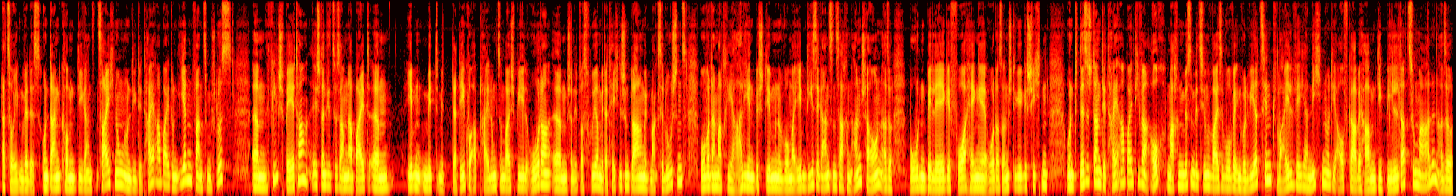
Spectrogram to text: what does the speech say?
erzeugen wir das. Und dann kommen die ganzen Zeichnungen und die Detailarbeit und irgendwann zum Schluss, ähm, viel später, ist dann die Zusammenarbeit ähm, eben mit, mit der Deko-Abteilung zum Beispiel oder ähm, schon etwas früher mit der technischen Planung mit Max Solutions, wo wir dann Materialien bestimmen und wo wir eben diese ganzen Sachen anschauen, also Bodenbeläge, Vorhänge oder sonstige Geschichten. Und das ist dann Detailarbeit, die wir auch machen müssen, beziehungsweise wo wir involviert sind, weil wir ja nicht nur die Aufgabe haben, die Bilder zu malen, also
